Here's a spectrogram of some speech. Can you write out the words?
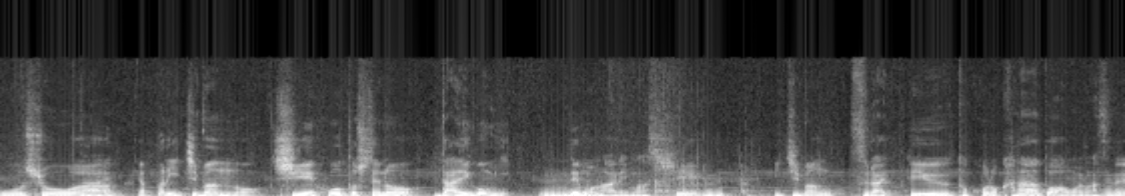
交渉は、はい。やっぱり一番の CFO としての醍醐味でもありますし、ん。一番辛いっていうところかなとは思いますね、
